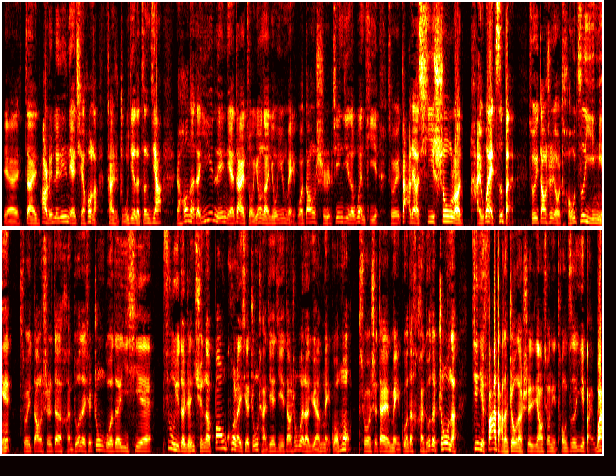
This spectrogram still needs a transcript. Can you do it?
也在二零零零年前后呢开始逐渐的增加。然后呢，在一零年代左右呢，由于美国当时经济的问题，所以大量吸收了海外资本，所以当时有投资移民。所以当时的很多的一些中国的一些富裕的人群呢，包括了一些中产阶级，当时为了圆美国梦，说是在美国的很多的州呢。经济发达的州呢，是要求你投资一百万；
